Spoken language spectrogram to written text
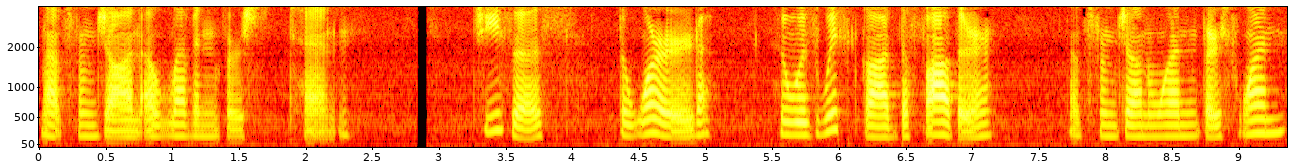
That's from John 11, verse 10. Jesus, the Word, who was with God the Father, that's from John 1, verse 1,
